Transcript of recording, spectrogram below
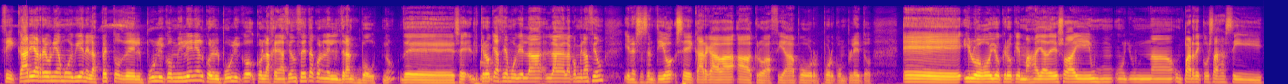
sí, Caria reunía muy bien el aspecto del público millennial con el público, con la generación Z, con el drunk boat, ¿no? Creo que hacía muy bien la, la- la combinación y en ese sentido se cargaba a Croacia por, por completo. Eh, y luego yo creo que más allá de eso hay un, una- un par de cosas así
